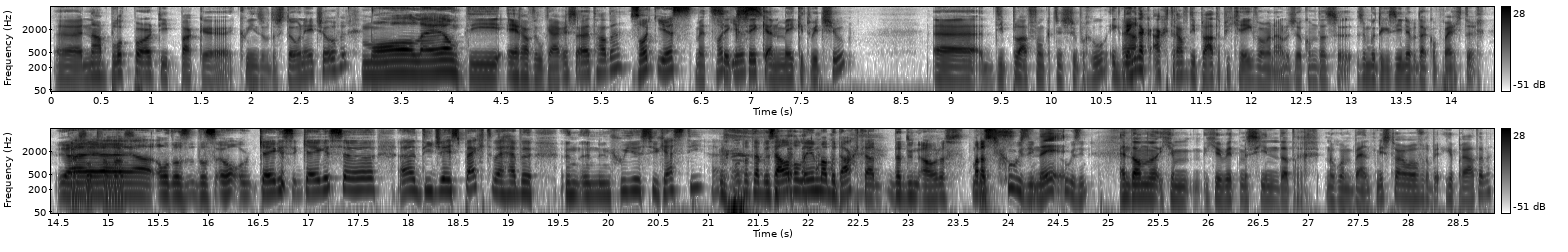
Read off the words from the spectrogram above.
eh, na Block Party pakken Queens of the Stone Age over. Mooi. Die Era Vulgaris uit hadden. Zotjes. Met Sick. Sick en Make It With You. Eh, die plaat vond ik toen supergoed. Ik denk Ja. dat ik achteraf die plaat heb gekregen van mijn ouders ook, omdat ze, ze moeten gezien hebben dat ik op Werchter Ja, daar zot van ja, was. ja. Oh, dat is, dat is, oh, kijk eens, kijk eens eh, eh, DJ Spect. We hebben een, een, een goede suggestie. Hè? Want dat hebben we zelf alleen maar bedacht. Ja, dat doen ouders. Maar dat is Dus- goed gezien. nee. Goed gezien. En dan, je, je weet misschien dat er nog een band mist waar we over gepraat hebben.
